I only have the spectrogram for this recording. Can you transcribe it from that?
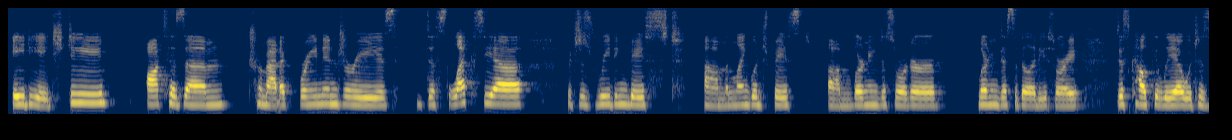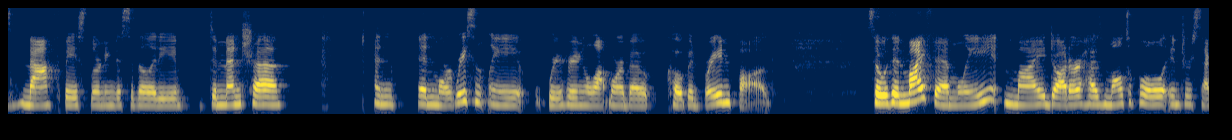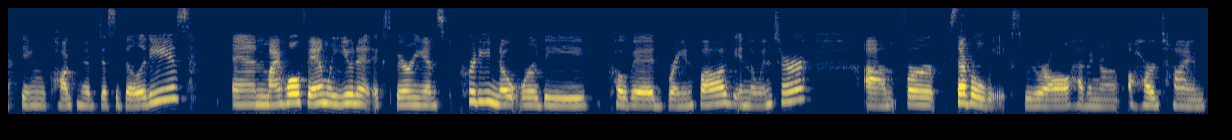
ADHD, autism, traumatic brain injuries, dyslexia, which is reading-based um, and language-based um, learning disorder, learning disability, sorry, dyscalculia, which is math-based learning disability, dementia, and, and more recently, we're hearing a lot more about COVID brain fog. So within my family, my daughter has multiple intersecting cognitive disabilities, and my whole family unit experienced pretty noteworthy COVID brain fog in the winter um, for several weeks. We were all having a, a hard time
